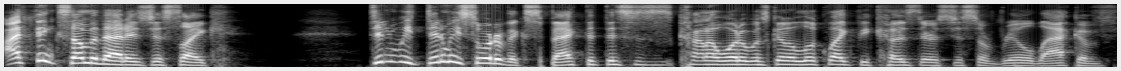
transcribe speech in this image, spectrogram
I think some of that is just like didn't we didn't we sort of expect that this is kind of what it was going to look like because there's just a real lack of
